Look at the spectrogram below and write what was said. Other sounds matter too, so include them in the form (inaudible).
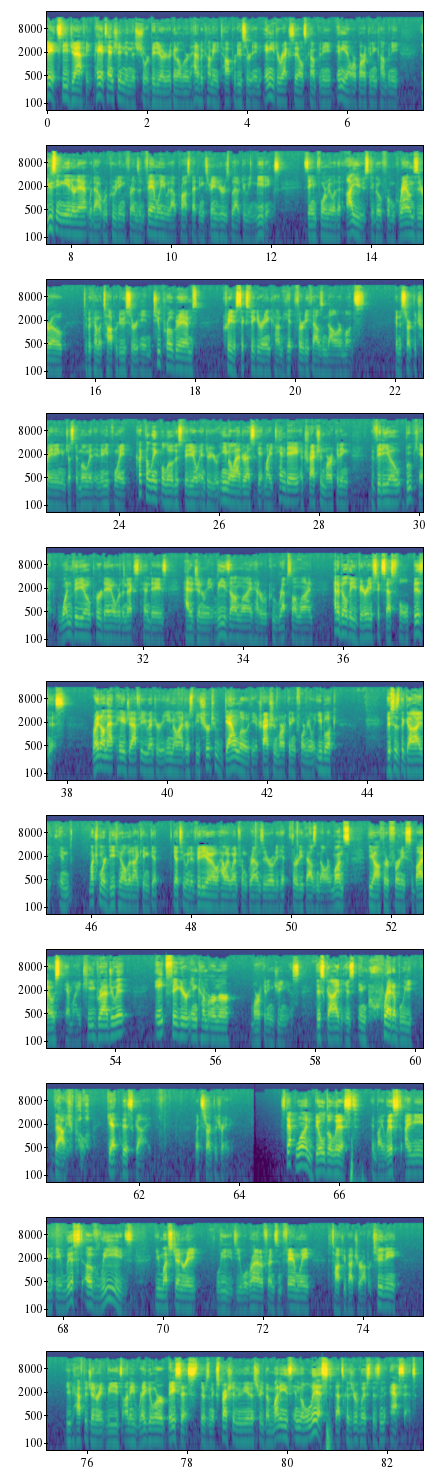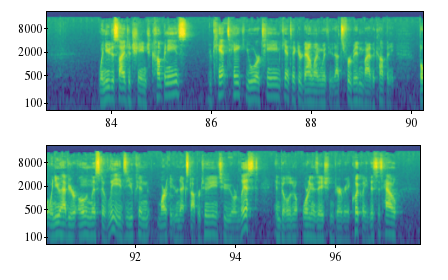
Hey, it's Steve Jaffe. Pay attention in this short video. You're going to learn how to become a top producer in any direct sales company, any network marketing company, using the internet without recruiting friends and family, without prospecting strangers, without doing meetings. Same formula that I use to go from ground zero to become a top producer in two programs, create a six figure income, hit $30,000 months. I'm going to start the training in just a moment. At any point, click the link below this video, enter your email address, get my 10 day attraction marketing video bootcamp. One video per day over the next 10 days. How to generate leads online, how to recruit reps online, how to build a very successful business. Right on that page after you enter your email address, be sure to download the Attraction Marketing Formula ebook. This is the guide in much more detail than I can get, get to in a video, how I went from ground zero to hit $30,000 months. The author, Ferny Ceballos, MIT graduate, eight figure income earner, marketing genius. This guide is incredibly (laughs) valuable. Get this guide. Let's start the training. Step one build a list. And by list, I mean a list of leads. You must generate leads. You will run out of friends and family to talk to you about your opportunity. You have to generate leads on a regular basis. There's an expression in the industry the money's in the list. That's because your list is an asset. When you decide to change companies, you can't take your team, you can't take your downline with you. That's forbidden by the company. But when you have your own list of leads, you can market your next opportunity to your list and build an organization very, very quickly. This is how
